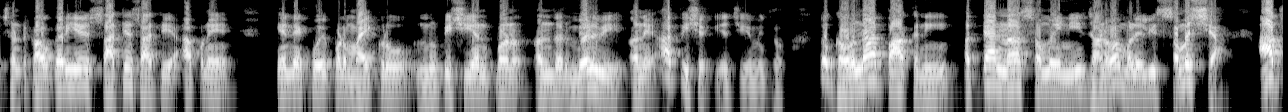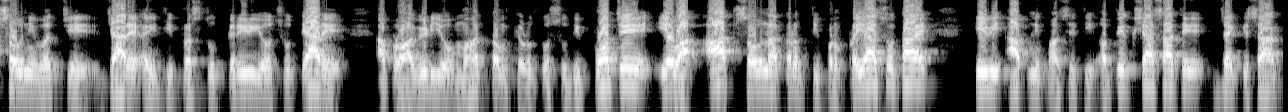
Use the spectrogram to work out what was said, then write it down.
છંટકાવ કરીએ. સાથે સાથે આપણે એને કોઈ પણ માઇક્રો ન્યુટ્રિશિયન પણ અંદર મેળવી અને આપી શકીએ છીએ મિત્રો. તો ઘઉંના પાકની અત્યારના સમયની જાણવા મળેલી સમસ્યા આપ સૌની વચ્ચે જ્યારે અહીંથી પ્રસ્તુત કરી રહ્યો છું ત્યારે આપણો આ વીડિયો મહત્તમ ખેડૂતો સુધી પહોંચે એવા આપ સૌના તરફથી પણ પ્રયાસો થાય એવી આપની પાસેથી અપેક્ષા સાથે જય કિસાન,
